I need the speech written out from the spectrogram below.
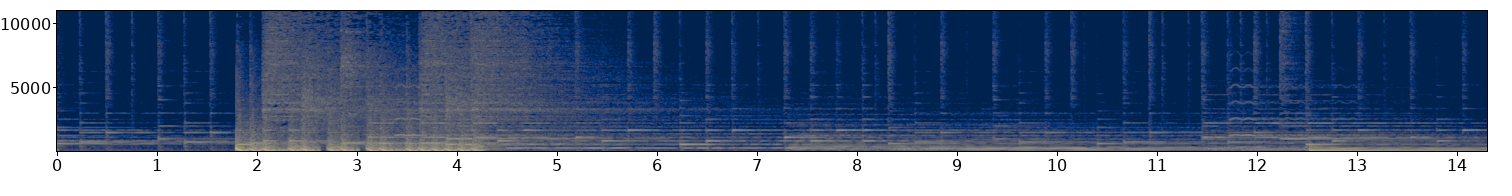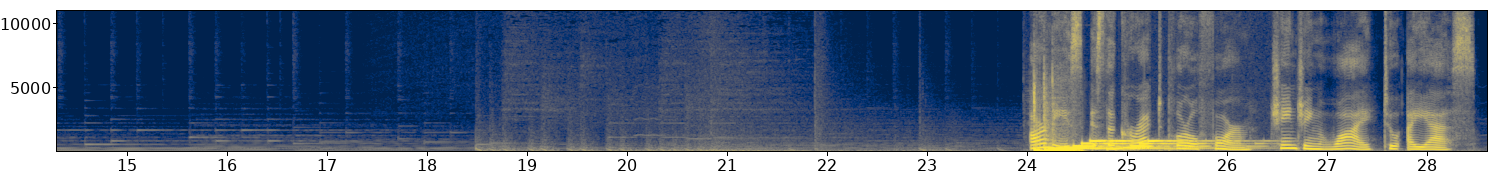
Armies is the correct plural form, changing y to is.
